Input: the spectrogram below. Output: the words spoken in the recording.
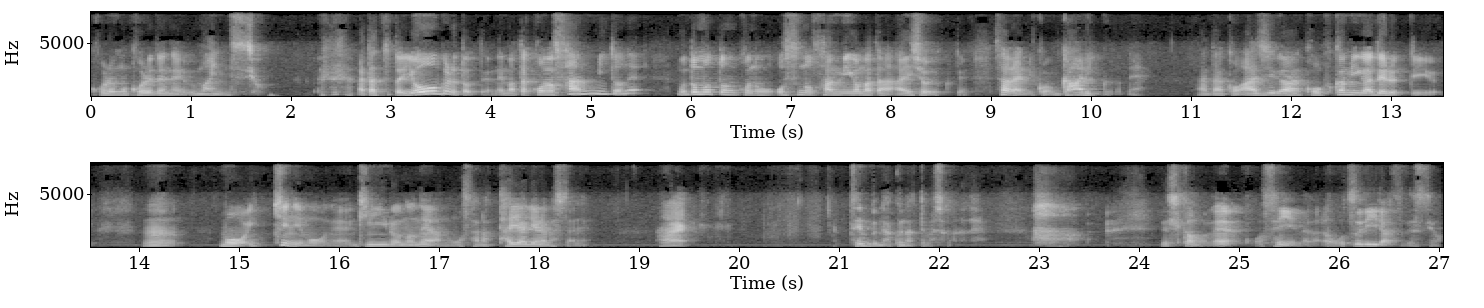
これもこれでねうまいんですよ。またちょっとヨーグルトってねまたこの酸味とねもともとこのお酢の酸味がまた相性良くてさらにこのガーリックのねまたこう味がこう深みが出るっていう、うん、もう一気にもうね銀色のねあのお皿平らげられましたね。はい。全部なくなってましたからね。でしかもねこう1000円だからお釣りいらずですよ、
